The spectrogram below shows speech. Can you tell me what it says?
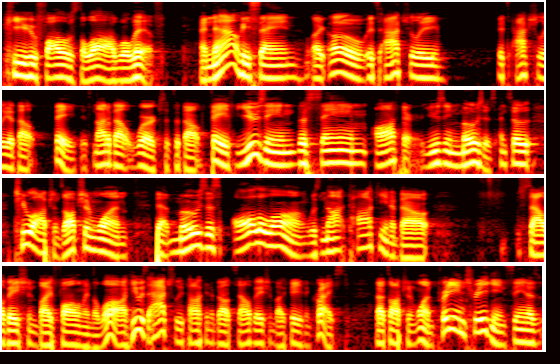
He who follows the law will live. And now he's saying, like, oh, it's actually, it's actually about faith. It's not about works, it's about faith using the same author, using Moses. And so two options. Option one, that Moses all along was not talking about salvation by following the law. He was actually talking about salvation by faith in Christ. That's option one. Pretty intriguing, seeing as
